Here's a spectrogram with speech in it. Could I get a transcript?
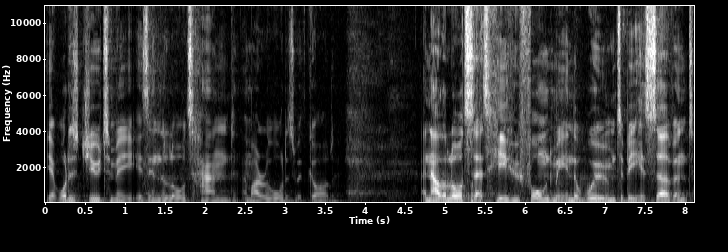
Yet what is due to me is in the Lord's hand, and my reward is with God. And now the Lord says, He who formed me in the womb to be his servant,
